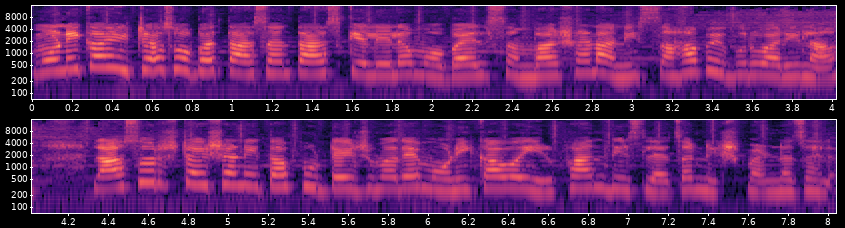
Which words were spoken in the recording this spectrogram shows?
मोनिका हिच्यासोबत तासन तास केलेलं मोबाईल संभाषण आणि सहा फेब्रुवारीला लासूर स्टेशन इथं फुटेजमध्ये मोनिका व इरफान दिसल्याचं निष्पन्न झालं.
